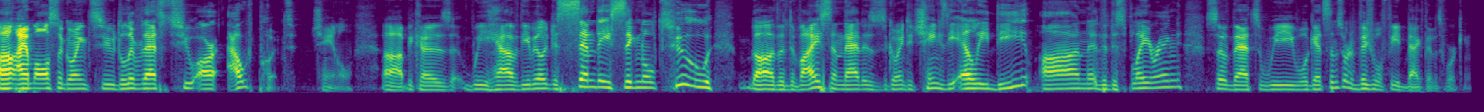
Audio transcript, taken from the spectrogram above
Uh, I am also going to deliver that to our output channel uh, because we have the ability to send a signal to uh, the device, and that is going to change the LED on the display ring so that we will get some sort of visual feedback that it's working.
